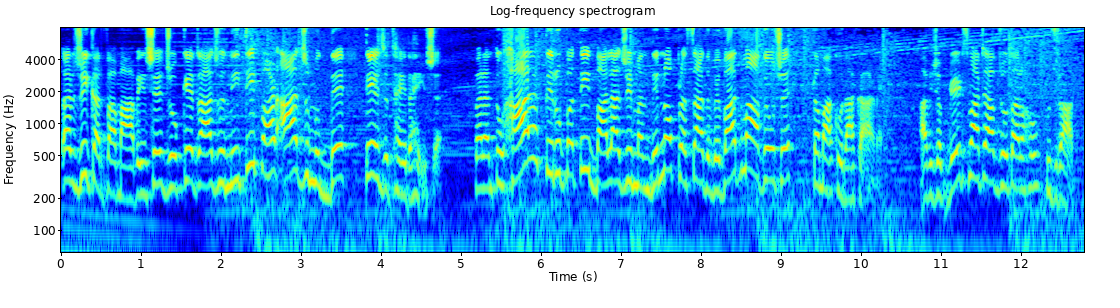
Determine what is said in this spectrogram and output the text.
અરજી કરવામાં આવી છે. જો કે રાજનીતિ પણ આ જ મુદ્દે તેજ થઈ રહી છે. પરંતુ હાલ તિરુપતિ બાલાજી મંદિરનો પ્રસાદ વિવાદમાં આવ્યો છે તમાકુના કારણે. આવી જ અપડેટ્સ માટે આપ જોતા રહો ગુજરાત.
